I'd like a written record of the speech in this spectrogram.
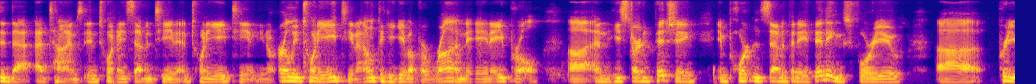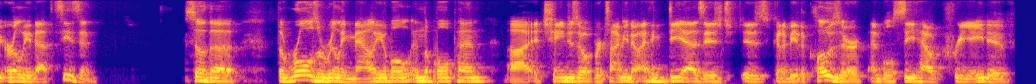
did that at times in 2017 and 2018. You know, early 2018, I don't think he gave up a run in April, uh, and he started pitching important seventh and eighth innings for you uh, pretty early that season. So the the roles are really malleable in the bullpen. Uh, it changes over time. You know, I think Diaz is is going to be the closer, and we'll see how creative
